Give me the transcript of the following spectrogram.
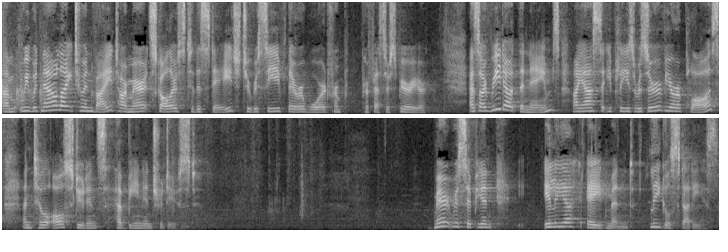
Um, we would now like to invite our merit scholars to the stage to receive their award from P Professor Spurrier. As I read out the names, I ask that you please reserve your applause until all students have been introduced. Merit recipient Ilya Aidmond, Legal Studies.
